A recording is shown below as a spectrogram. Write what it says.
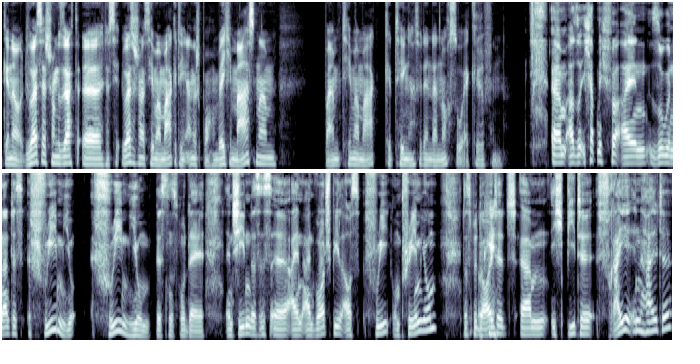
genau. Du hast ja schon gesagt, äh, das, du hast ja schon das Thema Marketing angesprochen. Welche Maßnahmen beim Thema Marketing hast du denn dann noch so ergriffen? Ähm, also ich habe mich für ein sogenanntes Freemium, Freemium-Business-Modell entschieden. Das ist äh, ein, ein Wortspiel aus Free und Premium. Das bedeutet, okay. ähm, ich biete freie Inhalte.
